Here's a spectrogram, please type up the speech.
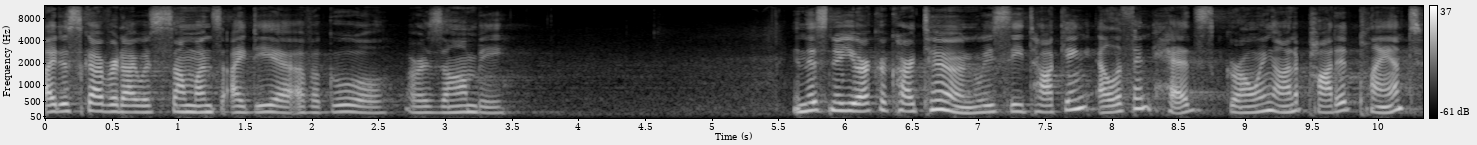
I discovered I was someone's idea of a ghoul or a zombie. In this New Yorker cartoon, we see talking elephant heads growing on a potted plant.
